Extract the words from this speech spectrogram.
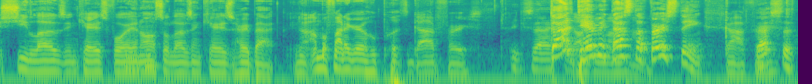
she loves and cares for, and mm-hmm. also loves and cares her back. You know, I'm gonna find a girl who puts God first. Exactly. God damn it, my that's the first thing. God That's the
